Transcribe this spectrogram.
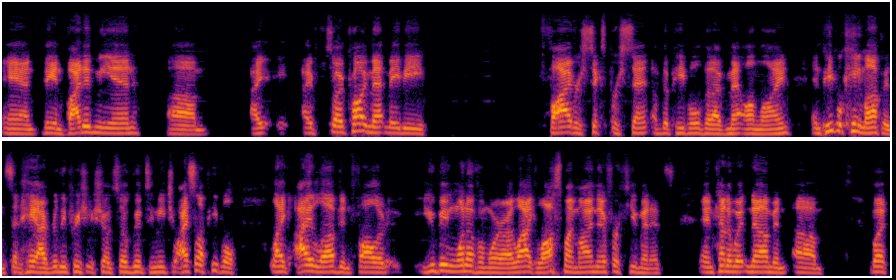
And they invited me in. Um, I, I so I probably met maybe five or six percent of the people that I've met online, and people came up and said, "Hey, I really appreciate your show. It's so good to meet you." I saw people like I loved and followed you being one of them, where I like lost my mind there for a few minutes and kind of went numb. And um, but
